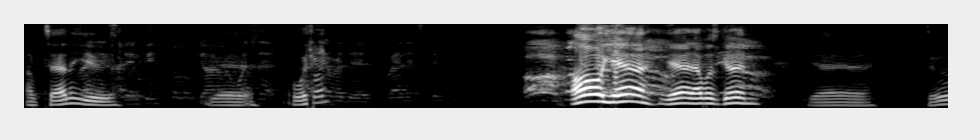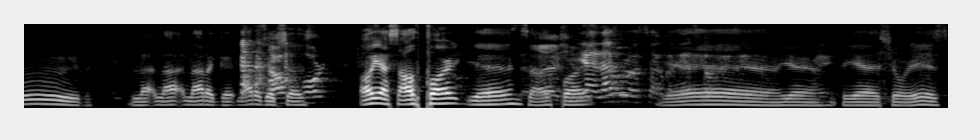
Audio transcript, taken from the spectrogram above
I'm telling you. and Stimpy. Did y'all ever Yeah. Which I one? never did. Ren and Stimpy. Oh yeah, yeah, that was good. Yeah, dude, lot lot lot of good, lot of good South shows. Park. Oh yeah, South Park. Yeah, South South- Park. Yeah, that's what I was talking about. That's Yeah, yeah, yeah. Sure is.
